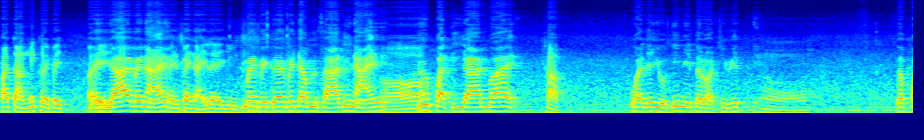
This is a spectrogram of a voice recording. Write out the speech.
พระอาจารย์ไม่เคยไปไปไม่ย้ายไปไหน ไปไปไหนเลยอยู่ ไม่ไปเคยไปจำพรรษาที่ไหน อ๋อ คือปฏิญาณไว้ ครับว่าจะอยู่ที่นี่ตลอดชีวิต อ๋อ ก็ไป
